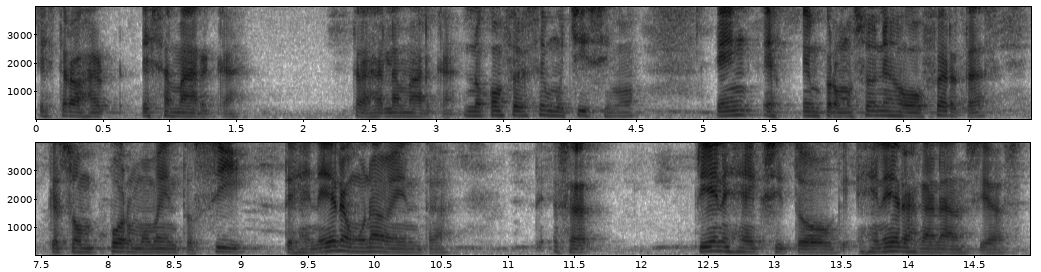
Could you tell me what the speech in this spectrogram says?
es trabajar esa marca, trabajar la marca, no confiarse muchísimo en, en promociones o ofertas que son por momentos, sí, te generan una venta, o sea, tienes éxito, generas ganancias,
